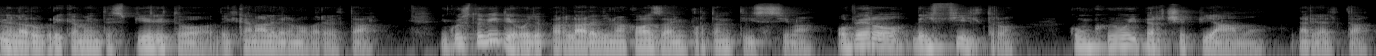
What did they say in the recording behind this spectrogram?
nella rubrica Mente Spirito del canale della Nuova Realtà. In questo video voglio parlare di una cosa importantissima, ovvero del filtro con cui noi percepiamo la realtà,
